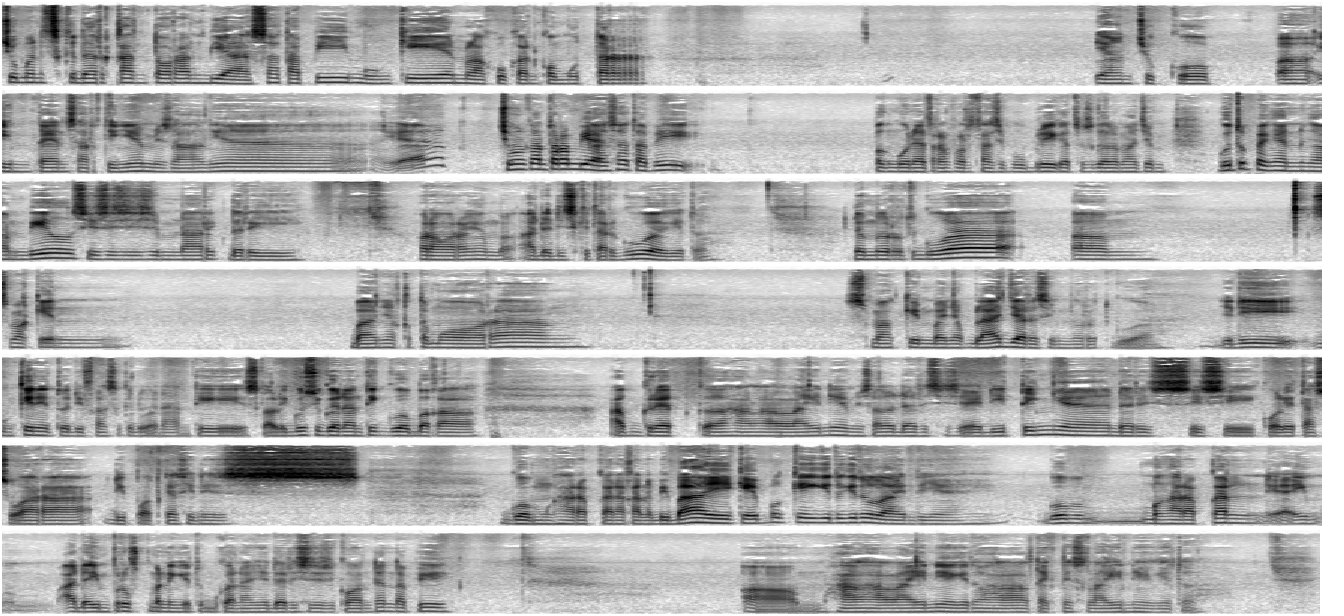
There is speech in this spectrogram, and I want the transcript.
cuman sekedar kantoran biasa tapi mungkin melakukan komuter yang cukup uh, intens. Artinya misalnya ya cuman kantoran biasa tapi pengguna transportasi publik atau segala macam gue tuh pengen ngambil sisi-sisi menarik dari orang-orang yang ada di sekitar gue gitu. Dan menurut gue um, semakin banyak ketemu orang semakin banyak belajar sih menurut gue jadi mungkin itu di fase kedua nanti. Sekaligus juga nanti gue bakal upgrade ke hal-hal lainnya. Misalnya dari sisi editingnya dari sisi kualitas suara di podcast ini gue mengharapkan akan lebih baik kayak kayak gitu gitulah intinya. Gue mengharapkan ya ada improvement gitu. Bukan hanya dari sisi konten tapi um, hal-hal lainnya gitu hal-hal teknis lainnya gitu.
